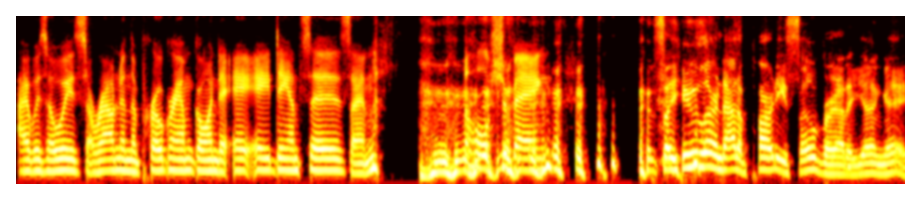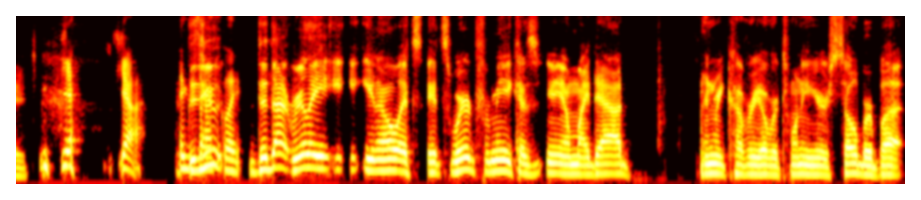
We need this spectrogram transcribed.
I was always around in the program going to AA dances and the whole shebang. so you learned how to party sober at a young age. yeah, Did you- exactly. Did that really? You know, it's it's weird for me because you know my dad in recovery over twenty years sober, but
